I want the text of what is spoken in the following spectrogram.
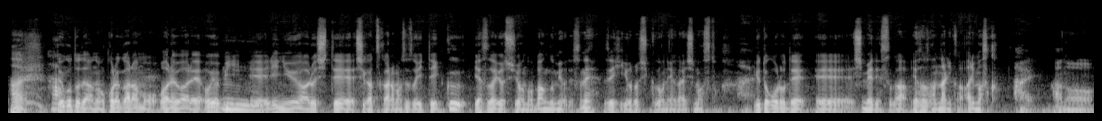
はい。はい。ということであのこれからも我々および、うん。えーリニューアルして4月からも続いていく安田義雄の番組をですねぜひよろしくお願いしますとはい。いうところで、えー締めですが安田さん何かありますか？はい、あの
